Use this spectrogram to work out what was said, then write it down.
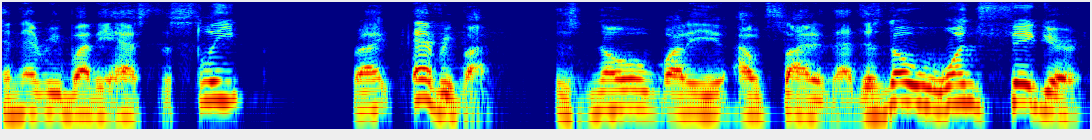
and everybody has to sleep. Right? Everybody. There's nobody outside of that. There's no one figure.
